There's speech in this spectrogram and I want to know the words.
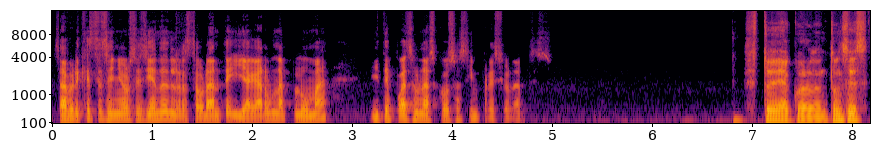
saber que este señor se sienta en el restaurante y agarra una pluma y te puede hacer unas cosas impresionantes. Estoy de acuerdo. Entonces,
